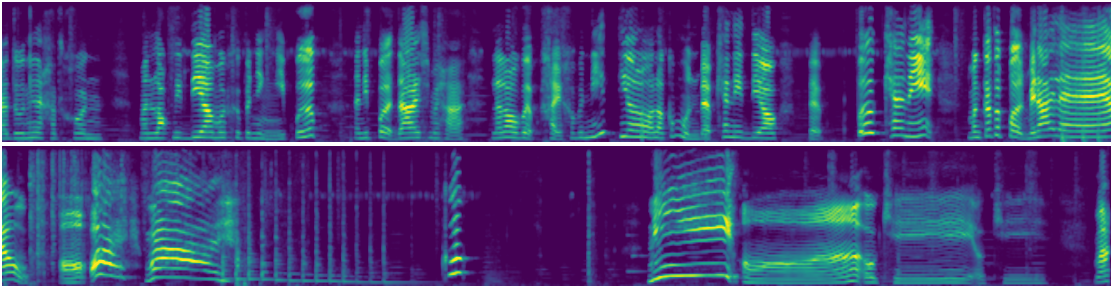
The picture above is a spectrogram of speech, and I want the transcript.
อ๋ออ๋อคือคือคืออะดูนี่นะคะทุกคน มันล็อกนิดเดียว มันคือเป็นอย่างนี้ปุ๊บ อันนี้เปิดได้ใช่ไหมคะ แล้วเราแบบไขเข้าไปนิดเดียว เราก็หมุนแบบแค่นิดเดียว แบบปึ๊กแค่นี้ มันก็จะเปิดไม่ได้แล้ว อ๋อว้ายว้ายกึ๊กนี่ อ๋อ โอเค โอเค มา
